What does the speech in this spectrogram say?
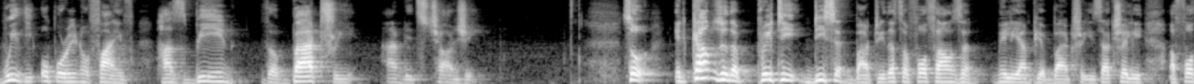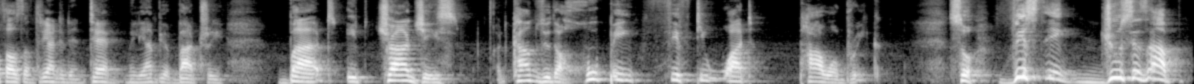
with the oppo reno 5 has been the battery and its charging so it comes with a pretty decent battery. That's a 4000 milliampere battery. It's actually a 4310 milliampere battery, but it charges, it comes with a whooping 50 watt power brick. So this thing juices up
